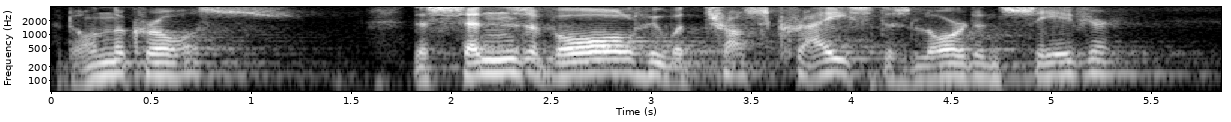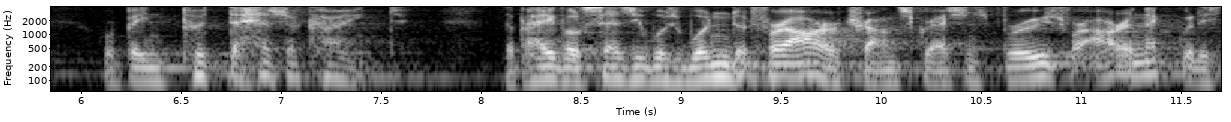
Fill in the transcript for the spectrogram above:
And on the cross, the sins of all who would trust Christ as Lord and Savior were being put to his account. The Bible says he was wounded for our transgressions, bruised for our iniquities.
